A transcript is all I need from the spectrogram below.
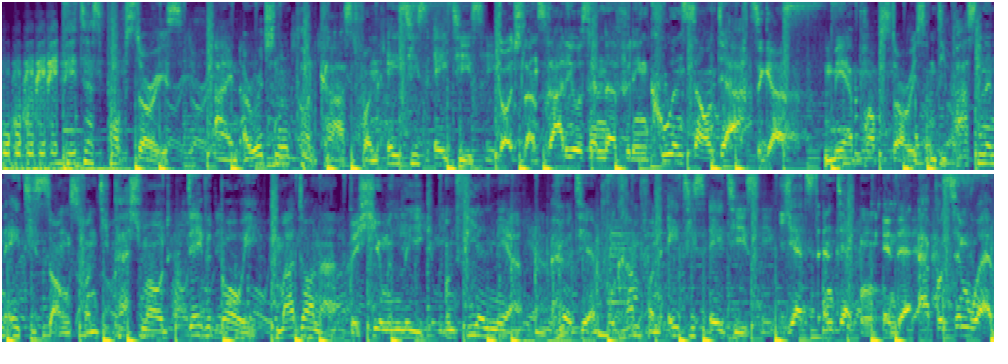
Peters Pop Stories, ein Original Podcast von 80s 80s, Deutschlands Radiosender für den coolen Sound der 80er. Mehr Pop Stories und die passenden 80s Songs von Depeche Mode, David Bowie, Madonna, The Human League und vielen mehr hört ihr im Programm von 80s 80s. Jetzt entdecken in der App und im Web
